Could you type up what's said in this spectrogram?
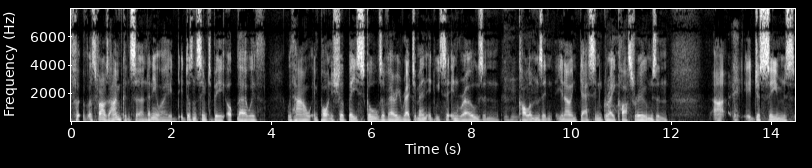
for, as far as I'm concerned, anyway, it, it doesn't seem to be up there with with how important it should be. Schools are very regimented. We sit in rows and Mm-hmm. columns in you know in desks in grey classrooms and uh, it just seems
